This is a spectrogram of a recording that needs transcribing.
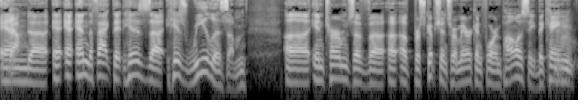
and yeah. uh, and, and, the fact that his uh, his realism uh, in terms of uh, of prescriptions for American foreign policy became. Mm-hmm.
